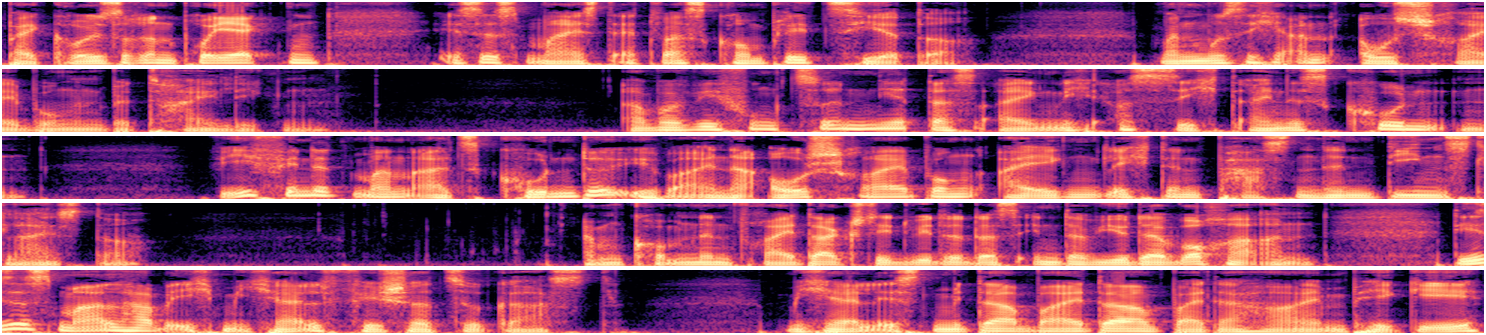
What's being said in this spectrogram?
Bei größeren Projekten ist es meist etwas komplizierter. Man muss sich an Ausschreibungen beteiligen. Aber wie funktioniert das eigentlich aus Sicht eines Kunden? Wie findet man als Kunde über eine Ausschreibung eigentlich den passenden Dienstleister? Am kommenden Freitag steht wieder das Interview der Woche an. Dieses Mal habe ich Michael Fischer zu Gast. Michael ist Mitarbeiter bei der HMPG,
